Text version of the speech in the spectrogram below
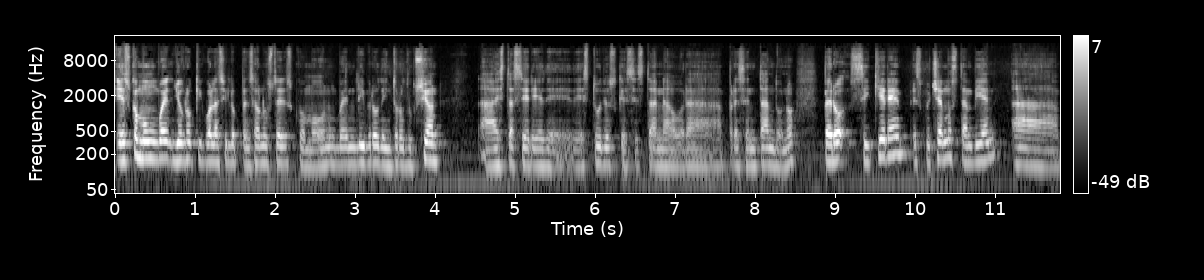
es como un buen, yo creo que igual así lo pensaron ustedes, como un buen libro de introducción a esta serie de, de, estudios que se están ahora presentando, ¿no? Pero si quiere, escuchemos también a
